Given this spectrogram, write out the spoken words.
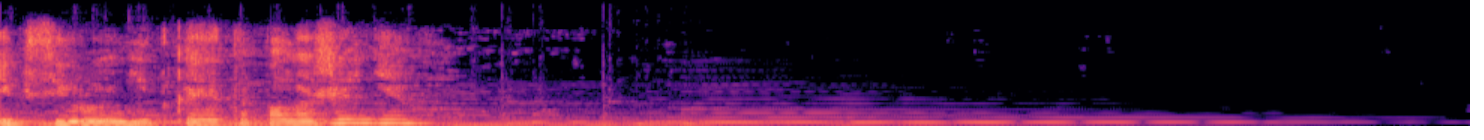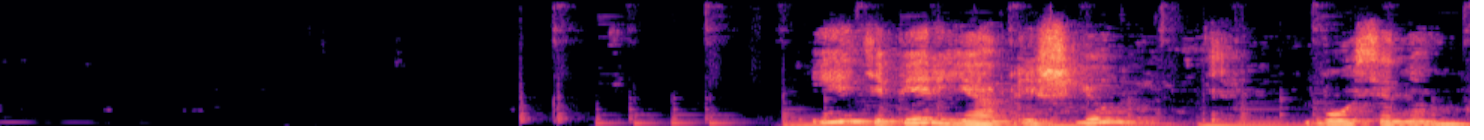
Фиксирую ниткой это положение. И теперь я пришью бусину.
